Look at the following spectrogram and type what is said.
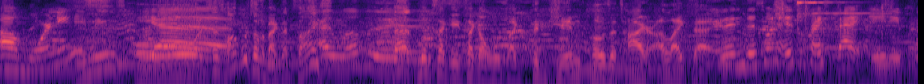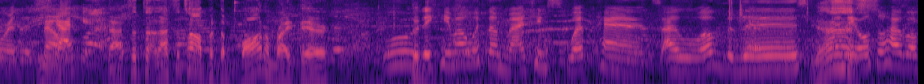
um, mornings. evenings. Oh, yeah. it says Hogwarts on the back. That's nice. I love this. That looks like it's like a like the gym clothes attire. I like that. Then this one is priced at 80 for this Now jacket. that's the t- that's the top, but the bottom right there. Ooh, the- they came out with the matching sweatpants. I love this. And they also have a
